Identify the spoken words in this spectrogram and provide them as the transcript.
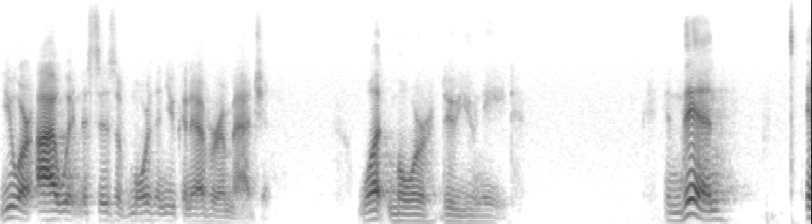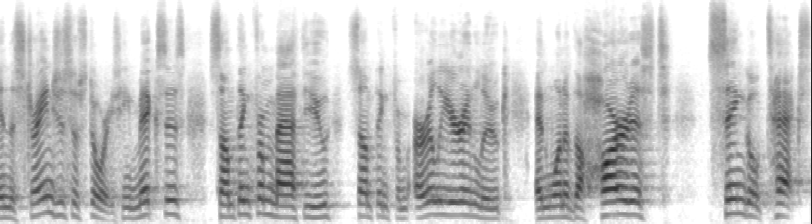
You are eyewitnesses of more than you can ever imagine. What more do you need? And then, in the strangest of stories, he mixes something from Matthew, something from earlier in Luke, and one of the hardest single texts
